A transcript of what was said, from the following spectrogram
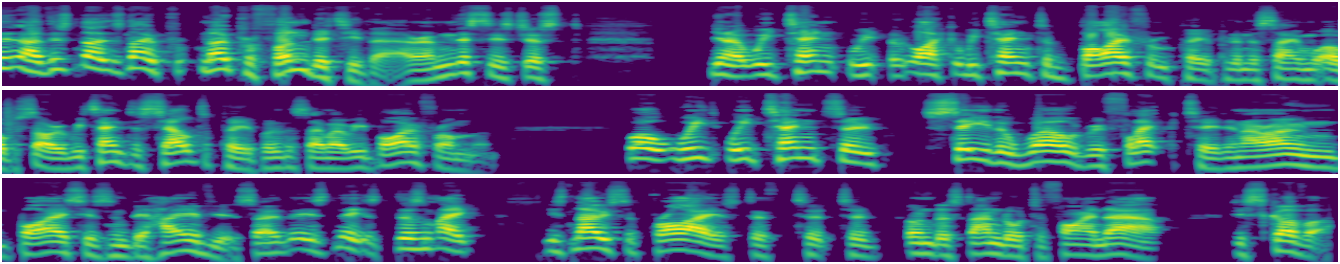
you know, there's no there's no no profundity there. I mean, this is just you know we tend we like we tend to buy from people in the same way. Oh, sorry, we tend to sell to people in the same way we buy from them. Well, we we tend to see the world reflected in our own biases and behaviours. So it doesn't make it's no surprise to, to to understand or to find out, discover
